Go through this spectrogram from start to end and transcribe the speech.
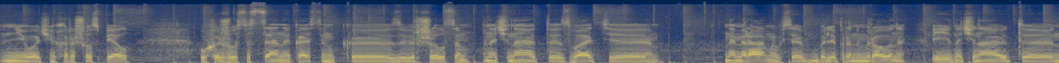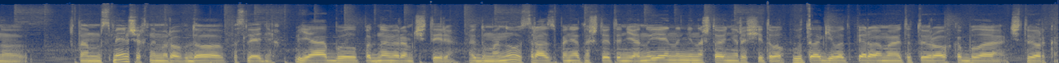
не очень хорошо спел. Ухожу со сцены, кастинг э, завершился. Начинают э, звать э, номера, мы все были пронумерованы. И начинают ну, там с меньших номеров до последних. Я был под номером 4. Я думаю, ну, сразу понятно, что это не я. Ну, я ни на что и не рассчитывал. В итоге вот первая моя татуировка была четверка.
